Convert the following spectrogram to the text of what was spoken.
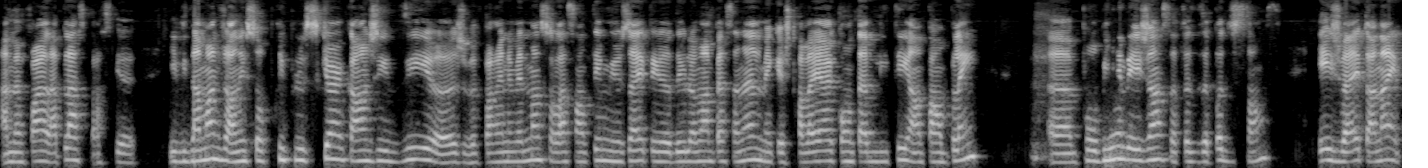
à me faire la place parce que Évidemment que j'en ai surpris plus qu'un quand j'ai dit euh, je vais faire un événement sur la santé, mieux-être et le développement personnel, mais que je travaillais à comptabilité en temps plein. Euh, pour bien des gens, ça faisait pas du sens. Et je vais être honnête,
